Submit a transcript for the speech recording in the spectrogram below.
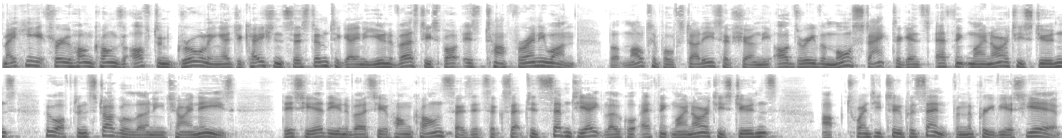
Making it through Hong Kong's often grueling education system to gain a university spot is tough for anyone. But multiple studies have shown the odds are even more stacked against ethnic minority students who often struggle learning Chinese. This year, the University of Hong Kong says it's accepted 78 local ethnic minority students, up 22% from the previous year.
